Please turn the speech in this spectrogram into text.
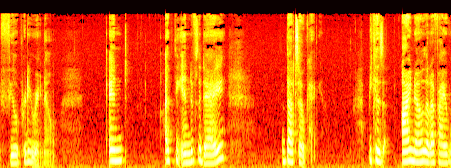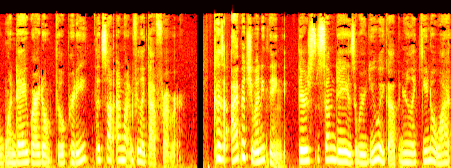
feel pretty right now. And at the end of the day, that's okay. Because I know that if I have one day where I don't feel pretty, that's not, I'm not gonna feel like that forever. Because I bet you anything, there's some days where you wake up and you're like, you know what?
